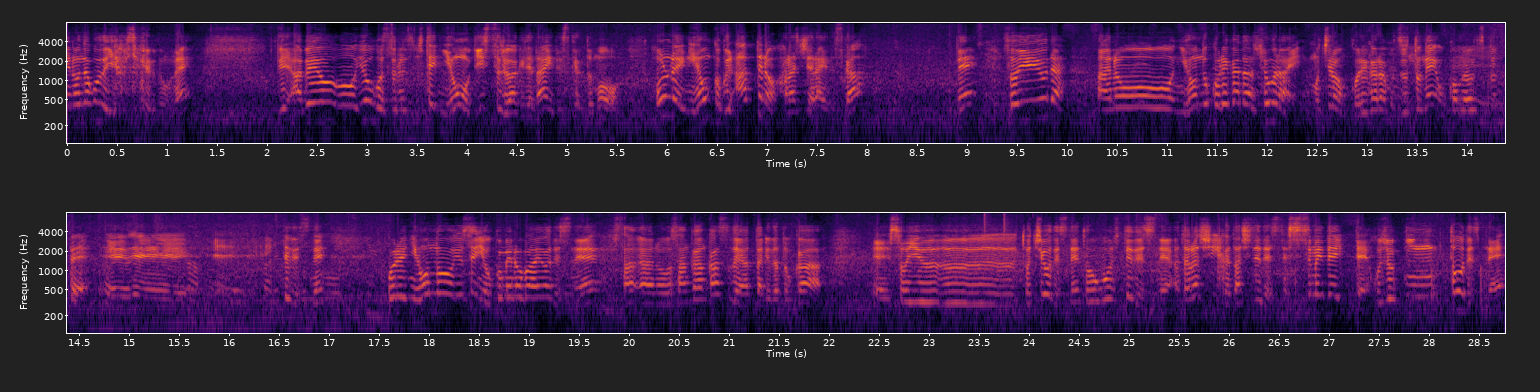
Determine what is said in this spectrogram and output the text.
いろんなこと言いましたけれどもね。で安倍を擁護するして日本をディスするわけじゃないですけれども本来日本国あっての話じゃないですか、ね、そういうようなあのー、日本のこれから将来もちろんこれからもずっとねお米を作って、えーえー、いってですねこれ日本の要するにお米の場合はですねあの産官活動であったりだとか、えー、そういう土地をですね統合してですね新しい形でですね進めていって補助金等ですね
